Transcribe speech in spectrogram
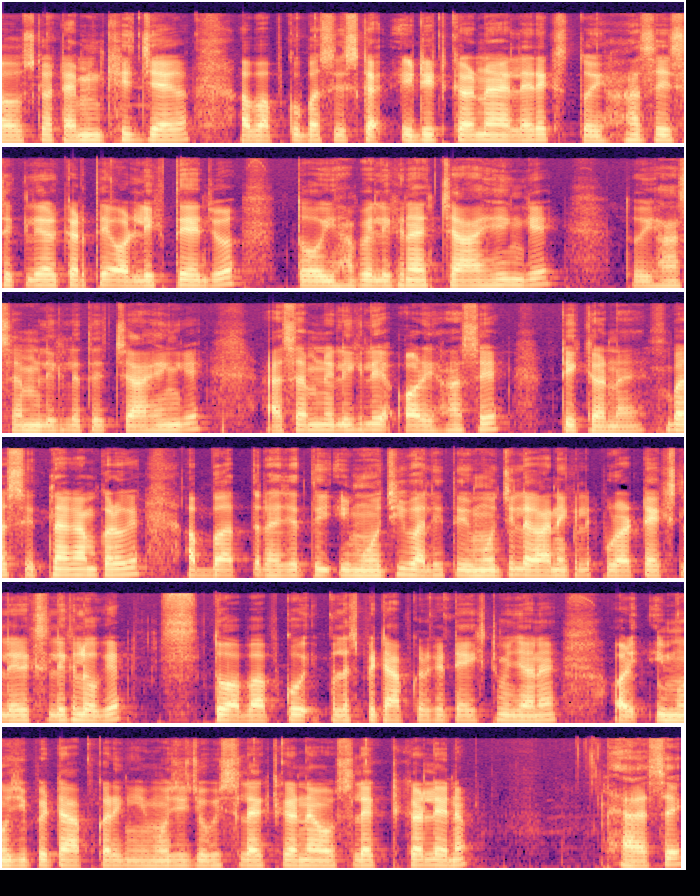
उसका टाइमिंग खींच जाएगा। अब आपको बस इसका एडिट करना है लिरिक्स तो यहाँ से इसे क्लियर करते हैं और लिखते हैं जो तो यहाँ पर लिखना है चाहेंगे। तो यहाँ से हम लिख लेते चाहेंगे। ऐसे हमने लिख लिया और यहाँ से टिक करना है। बस इतना काम करोगे। अब बात रह जाती इमोजी वाली तो इमोजी लगाने के लिए पूरा टेक्स्ट लिरिक्स लिख लोगे। तो अब आपको प्लस पे टैप करके टेक्स्ट में जाना है और इमोजी पे टैप करेंगे। इमोजी जो भी सिलेक्ट करना है वो सिलेक्ट कर लेना। ऐसे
